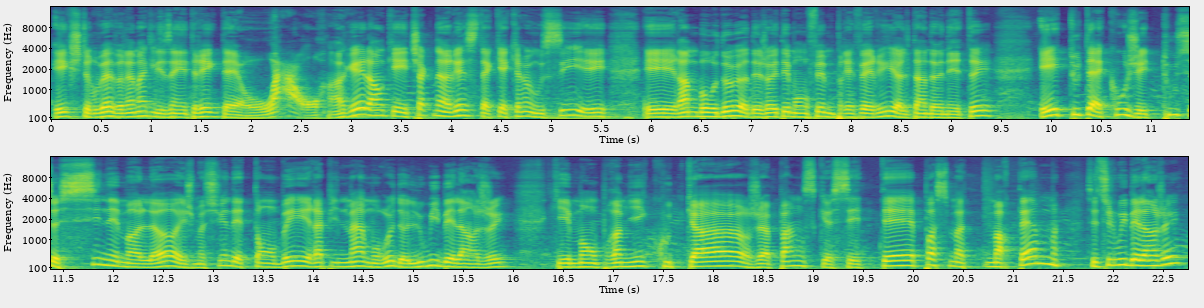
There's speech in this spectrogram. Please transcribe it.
et que je trouvais vraiment que les intrigues étaient wow! OK? Donc, et Chuck Norris, c'était quelqu'un aussi. Et, et Rambo 2 a déjà été mon film préféré le temps d'un été. Et tout à coup, j'ai tout ce cinéma-là et je me souviens d'être tombé rapidement amoureux de Louis Bélanger, qui est mon premier coup de cœur. Je pense que c'était Post-Mortem. C'est-tu Louis Bélanger?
